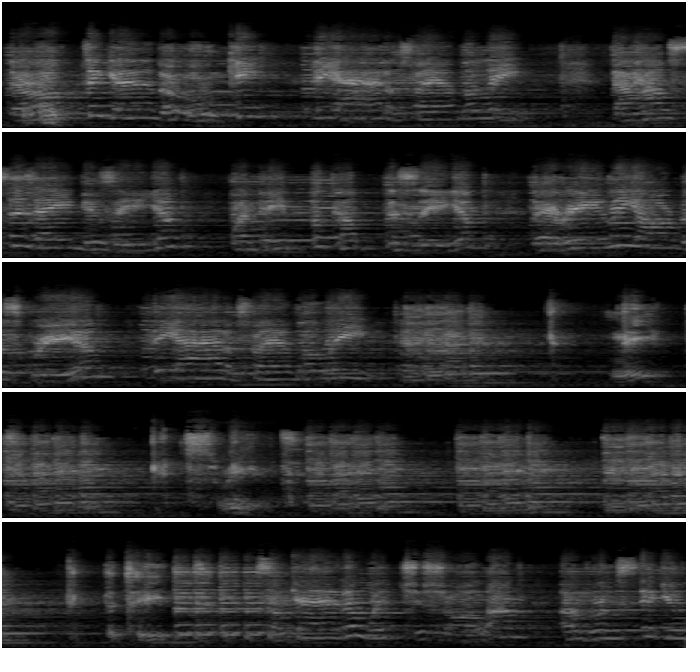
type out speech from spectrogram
They're all together ooky, the Addams family. The house is a museum when people come to see them. They really are a spree 'em, the Addams family. You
